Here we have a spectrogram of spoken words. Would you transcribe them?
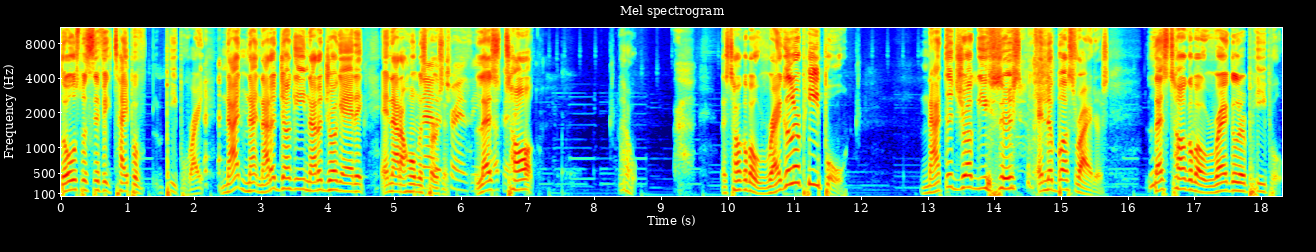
those specific type of people, right? Not not not a junkie, not a drug addict, and not a homeless Not person. transient, Let's okay. talk. Not a, let's talk about regular people, not the drug users and the bus riders. Let's talk about regular people.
